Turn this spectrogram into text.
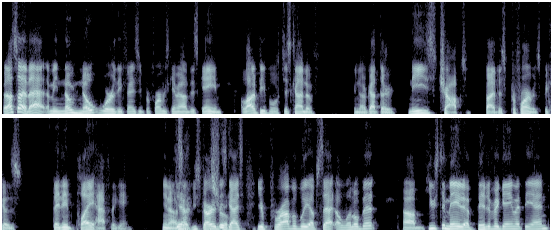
but outside of that, I mean, no noteworthy fantasy performance came out of this game. A lot of people just kind of, you know, got their knees chopped by this performance because they didn't play half the game. You know, yeah, so if you started these guys, you're probably upset a little bit. Um, Houston made a bit of a game at the end,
